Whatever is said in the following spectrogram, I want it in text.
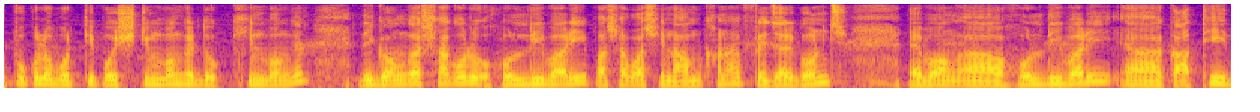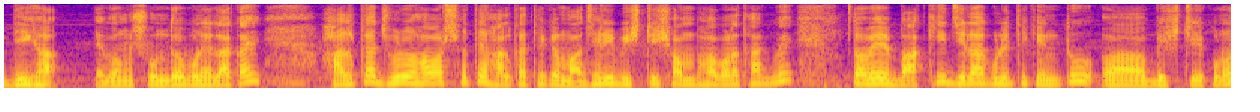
উপকূলবর্তী পশ্চিমবঙ্গের, দক্ষিণবঙ্গের এই গঙ্গাসাগর, হলদিবাড়ি, পাশাপাশি নামখানা, ফ্রেজারগঞ্জ এবং হলদিবাড়ি কাথি, দীঘা এবং সুন্দরবন এলাকায় হালকা ঝুড়ো হওয়ার সাথে হালকা থেকে মাঝেরই বৃষ্টির সম্ভাবনা থাকবে। তবে বাকি জেলাগুলিতে কিন্তু বৃষ্টির কোনো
